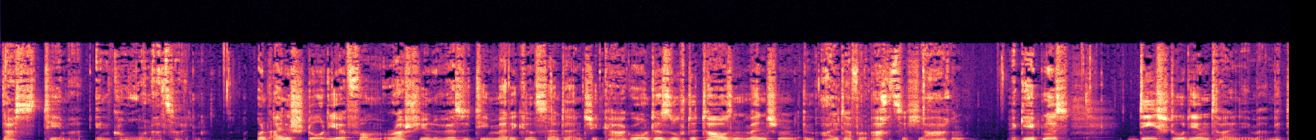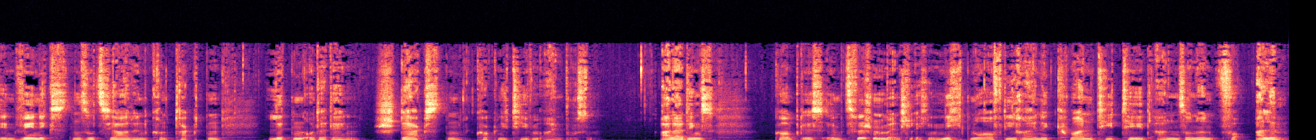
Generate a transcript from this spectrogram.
das Thema in Corona-Zeiten. Und eine Studie vom Rush University Medical Center in Chicago untersuchte 1000 Menschen im Alter von 80 Jahren. Ergebnis? Die Studienteilnehmer mit den wenigsten sozialen Kontakten litten unter den stärksten kognitiven Einbußen. Allerdings kommt es im Zwischenmenschlichen nicht nur auf die reine Quantität an, sondern vor allem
